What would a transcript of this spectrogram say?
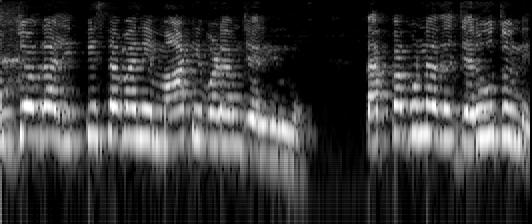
ఉద్యోగాలు ఇప్పిస్తామని మాట ఇవ్వడం జరిగింది. తప్పకుండా అది జరుగుతుంది.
